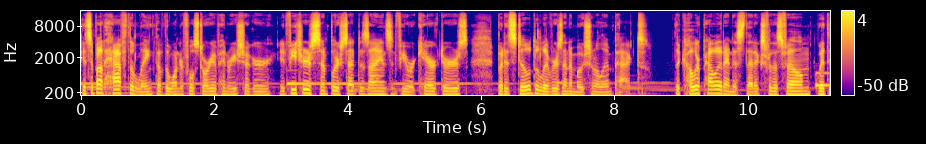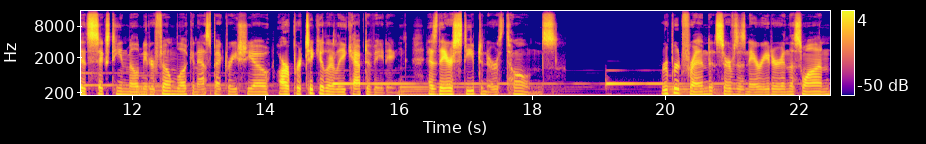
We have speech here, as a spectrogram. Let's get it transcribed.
It's about half the length of the wonderful story of Henry Sugar. It features simpler set designs and fewer characters, but it still delivers an emotional impact. The color palette and aesthetics for this film, with its 16mm film look and aspect ratio, are particularly captivating, as they are steeped in earth tones. Rupert Friend serves as narrator in The Swan,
